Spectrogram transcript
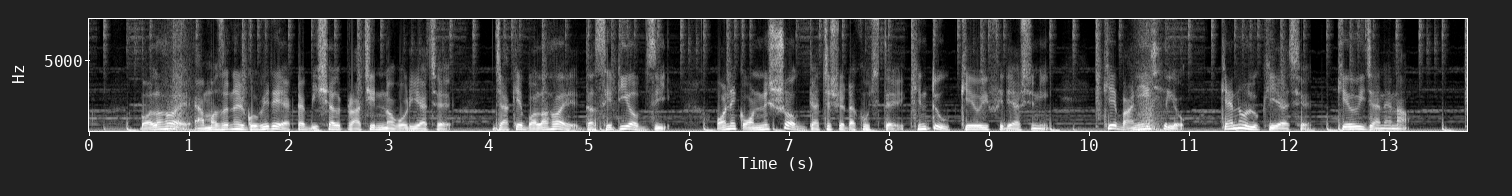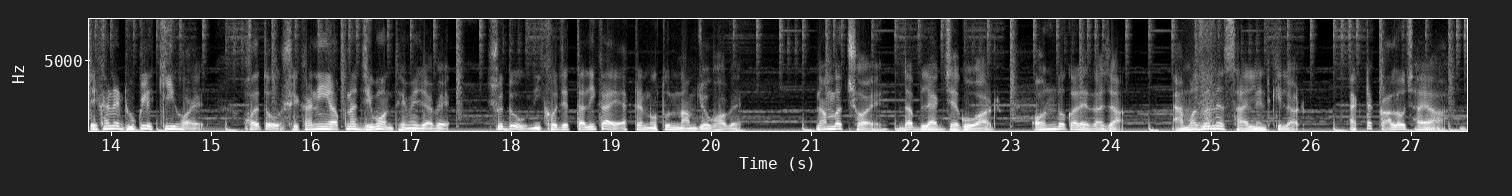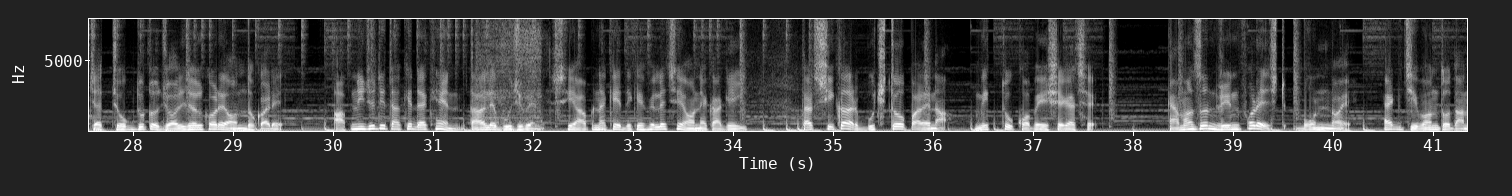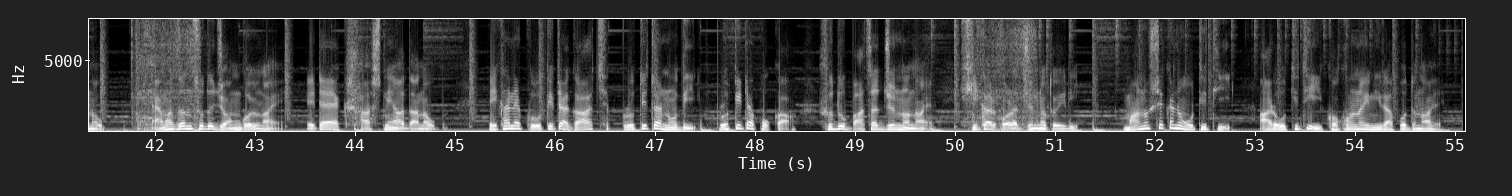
বলা হয়, অ্যামাজনের গভীরে একটা বিশাল প্রাচীন নগরী আছে, যাকে বলা হয় দ্য সিটি অফ জি অনেক অন্বেষক গেছে সেটা খুঁজতে, কিন্তু কেউই ফিরে আসেনি। কে বানিয়েছিল? কেন লুকিয়ে আছে? কেউই জানে না। এখানে ঢুকলে কি হয়? হয়তো সেখানেই আপনার জীবন থেমে যাবে। শুধু নিখোঁজের তালিকায় একটা নতুন নাম যোগ হবে। নাম্বার ছয়, দ্য ব্ল্যাক জ্যাগুয়ার অন্ধকারের রাজা, অ্যামাজনের সাইলেন্ট কিলার। একটা কালো ছায়া যার চোখ দুটো জলজল করে অন্ধকারে। আপনি যদি তাকে দেখেন, তাহলে বুঝবেন সে আপনাকে দেখে ফেলেছে অনেক আগেই। তার শিকার বুঝতেও পারে না মৃত্যু কবে এসে গেছে। অ্যামাজন রেন ফরেস্ট বন নয়, এক জীবন্ত দানব। অ্যামাজন শুধু জঙ্গল নয়, এটা এক শ্বাস নেওয়া দানব। এখানে প্রতিটা গাছ, প্রতিটা নদী, প্রতিটা পোকা শুধু বাঁচার জন্য নয়, শিকার করার জন্য তৈরি। মানুষ এখানে অতিথি, আর অতিথি কখনোই নিরাপদ নয়।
